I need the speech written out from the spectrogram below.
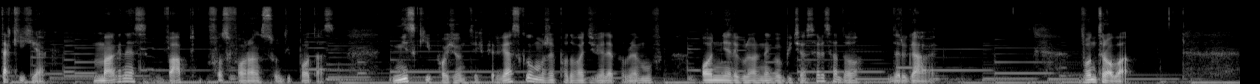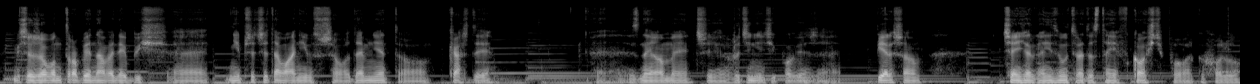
takich jak magnez, wapń, fosforan, sód i potas. Niski poziom tych pierwiastków może powodować wiele problemów od nieregularnego bicia serca do drgawek. Wątroba. Myślę, że o wątrobie nawet jakbyś e, nie przeczytał ani usłyszał ode mnie, to każdy znajomy czy rodzinie ci powie, że pierwszą część organizmu, która dostaje w kość po alkoholu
